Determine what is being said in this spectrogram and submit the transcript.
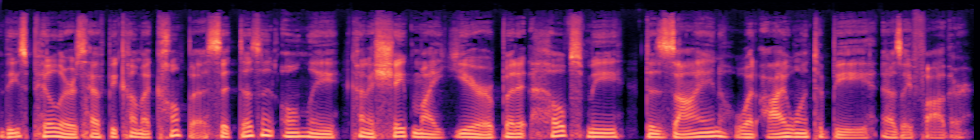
These pillars have become a compass. It doesn't only kind of shape my year, but it helps me design what I want to be as a father.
